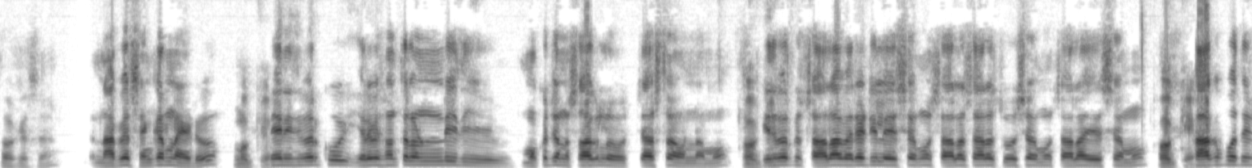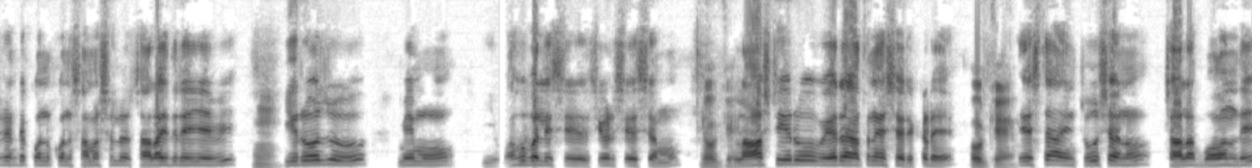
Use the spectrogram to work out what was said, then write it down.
Okay sir. నా పేరు శంకర్ నాయుడు. నేను ఇది వరకు ఇరవై సంవత్సరాల నుండి ఇది మొక్కజొన్న సాగులో చేస్తా ఉన్నాము. ఇది వరకు చాలా వెరైటీలు వేసాము చాలా చాలా చూసాము చాలా వేసాము. కాకపోతే ఏంటంటే కొన్ని కొన్ని సమస్యలు చాలా ఎదురయ్యేవి. ఈ రోజు మేము ఈ బాహుబలి సీడ్స్ చేసాము. లాస్ట్ ఇయర్ వేరే అతను వేసారు ఇక్కడే. వేస్తే ఆయన చూశాను చాలా బాగుంది.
